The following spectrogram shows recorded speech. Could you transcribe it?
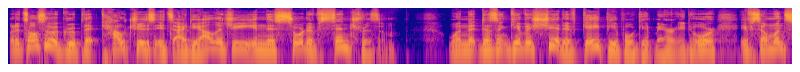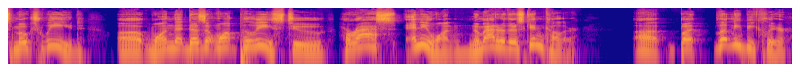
But it's also a group that couches its ideology in this sort of centrism, one that doesn't give a shit if gay people get married or if someone smokes weed, uh, one that doesn't want police to harass anyone, no matter their skin color. Uh, but let me be clear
